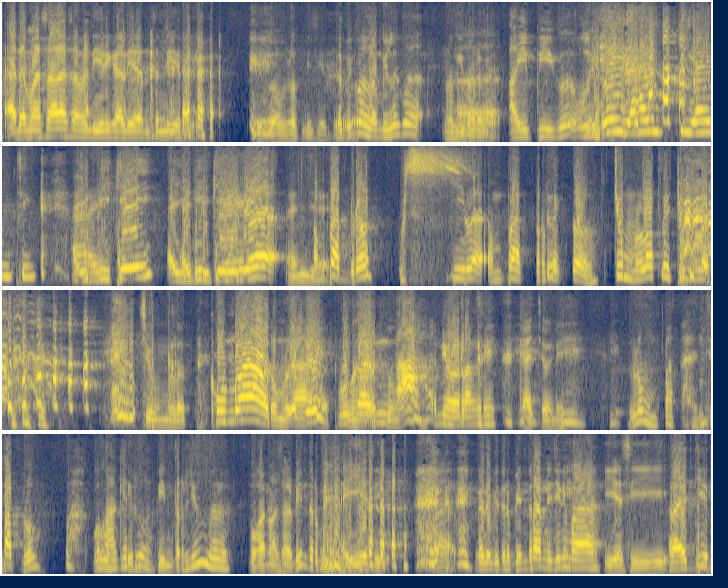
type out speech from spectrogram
ada masalah sama diri kalian sendiri si goblok di situ Tapi gue alhamdulillah gue Lo gimana, Be? IP gue eh anti anjing IPK IPK gue empat bro. Gila empat perfecto. cumlot lu cumlot cumlot Cum laude. Cum laude, oke? cum Bukan cum- ah ini orang nih. kacau nih lu empat anjir Empat bro. Wah gue kaget lu. pinter juga lu Bukan masalah pinter. Ah, iya sih Ah, Gak ada pinter-pinteran di sini mah. iya sih Rajin.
